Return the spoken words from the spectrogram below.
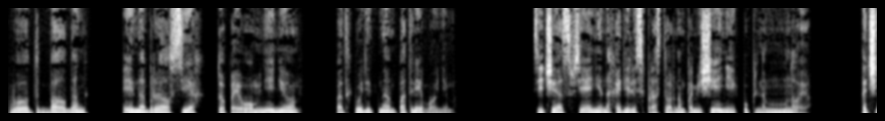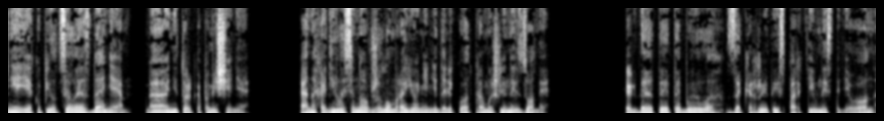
Вот Балдан и набрал всех, кто, по его мнению, подходит нам по требованиям. Сейчас все они находились в просторном помещении, купленном мною. Точнее, я купил целое здание, а не только помещение. А находилось оно в жилом районе, недалеко от промышленной зоны. Когда-то это был закрытый спортивный стадион,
